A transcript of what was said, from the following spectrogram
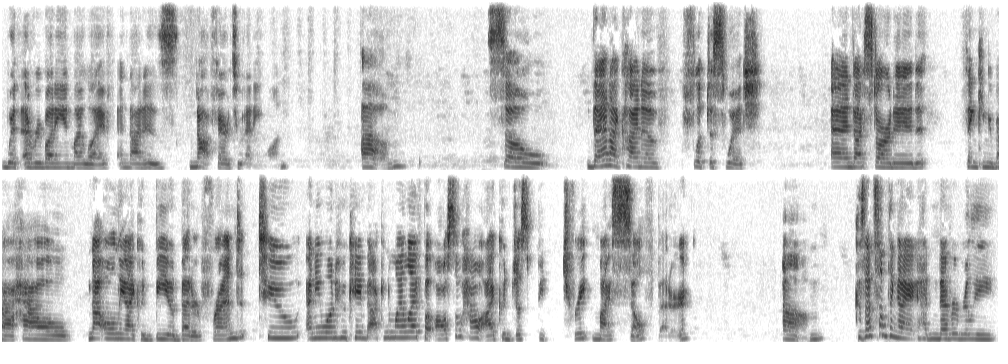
with everybody in my life, and that is not fair to anyone. Um, so then I kind of flipped a switch and I started thinking about how not only I could be a better friend to anyone who came back into my life, but also how I could just be, treat myself better. Um, because that's something I had never really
